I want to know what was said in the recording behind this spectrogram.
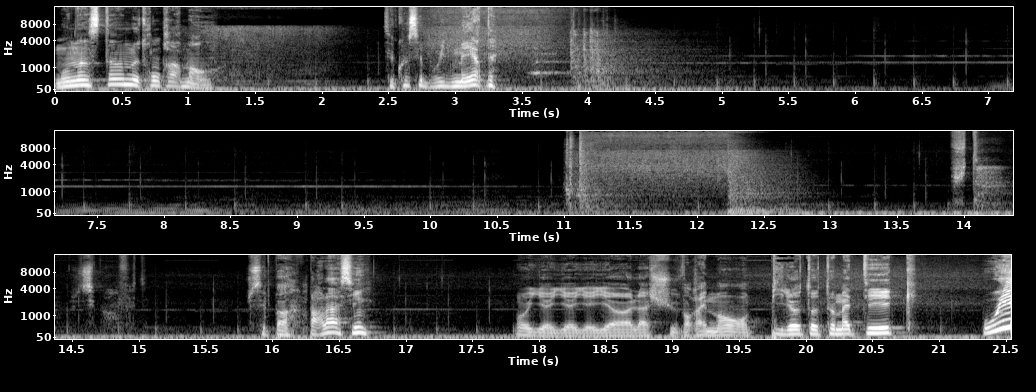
Mon instinct me trompe rarement. C'est quoi ces bruits de merde? Sais pas. Par là, si Oh, ya, là, je suis vraiment en pilote automatique. Oui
